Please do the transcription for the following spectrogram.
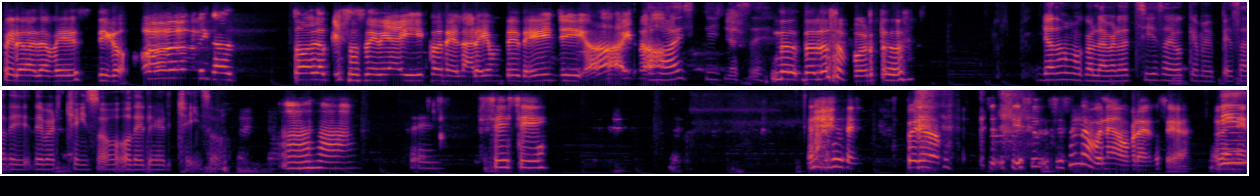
pero a la vez digo, ay, no, todo lo que sucede ahí con el harem de Denji, ay, no, Ay, sí, ya sé. no, no lo soporto. Yo tampoco, la verdad sí es algo que me pesa de, de ver Chainsaw o de leer Chainsaw. Ujú, sí. Sí, sí. pero sí, sí es, una buena obra, o sea, la Sí,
